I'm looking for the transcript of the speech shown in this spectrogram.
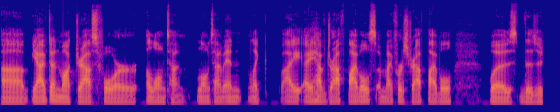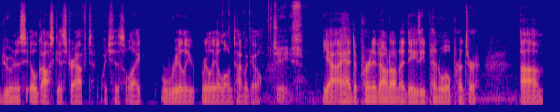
Um, yeah, I've done mock drafts for a long time, long time, and like I, I have draft Bibles. Uh, My first draft Bible was the Zydrunas Ilgauskas draft, which is like really, really a long time ago. Jeez. Yeah, I had to print it out on a Daisy pinwheel printer. Um,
